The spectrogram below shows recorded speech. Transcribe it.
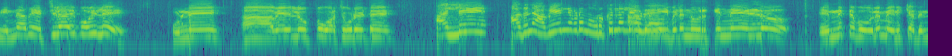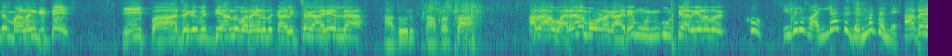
പിന്നെ അത് എച്ചിലായി പോയില്ലേ? ഉണ്ണി ആ ആവിയല്ല ഉപ്പ് കുറച്ചുകൂടി ഇട്ടേ. അല്ലേ? അതിന് അവയല്ല ഇവിടെ നുറുക്കുന്നല്ലേ അതെ ഇവിടെ നുറുക്കുന്നേ ഉള്ളൂ. എന്നിട്ട് പോലും എനിക്ക് അതിന്റെ മണം കിട്ടി. ഈ പാചക വിദ്യ എന്ന് പറയുന്നത് കളിച്ച കാര്യമല്ല അതൊരു തപസ അതാ വരാൻ പോണ കാര്യം മുൻകൂട്ടി അറിയണത്. ഹോ, ഇതൊരു വല്ലാത്ത ജന്മം തന്നെ. അതെ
